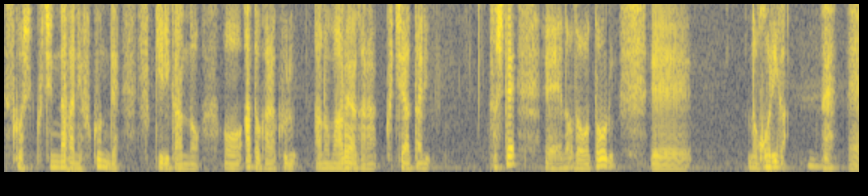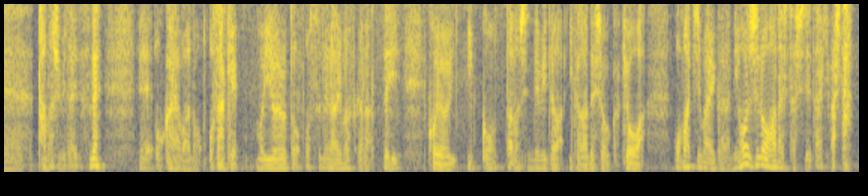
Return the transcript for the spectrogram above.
少し口の中に含んですっきり感のお後から来るあのまろやかな口当たりそして、えー喉を通る、えー残りがね、えー楽しみたいですね、えー岡山のお酒もいろいろとおすすめがありますからぜひ今宵一本楽しんでみてはいかがでしょうか。今日はお待ち前から日本酒のお話しさせていただきました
